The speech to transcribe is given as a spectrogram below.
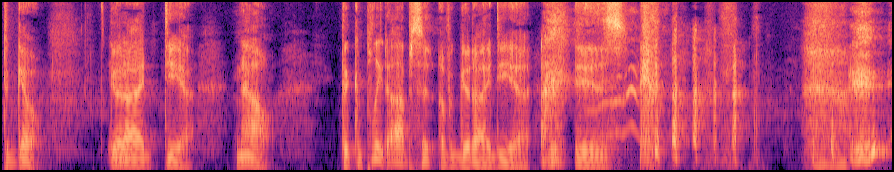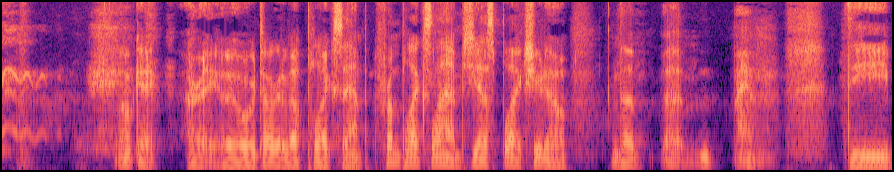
to go. Good mm-hmm. idea. Now, the complete opposite of a good idea is. okay. All right. Uh, We're talking about Plex Amp from Plex Labs. Yes, Plex, you know, the. Uh, the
